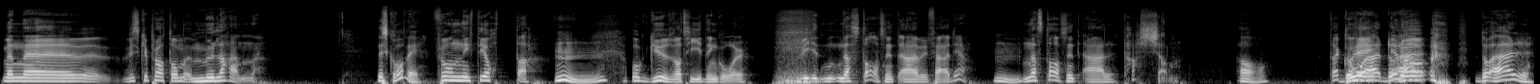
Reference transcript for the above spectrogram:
Men eh, vi ska prata om Mulan. Det ska vi. Från 98. Mm. Och gud vad tiden går. Vi, nästa avsnitt är vi färdiga. Mm. Nästa avsnitt är Tarzan. Ja. Tack Då och hej, är, då, är, då är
